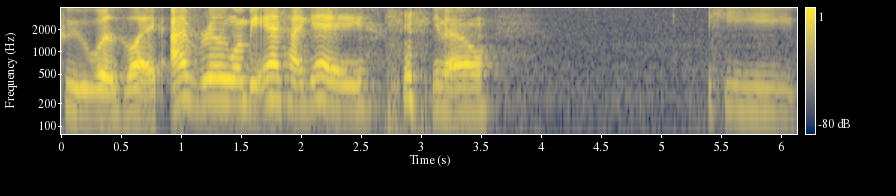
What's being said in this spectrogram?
who was like, I really want to be anti gay, you know, he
